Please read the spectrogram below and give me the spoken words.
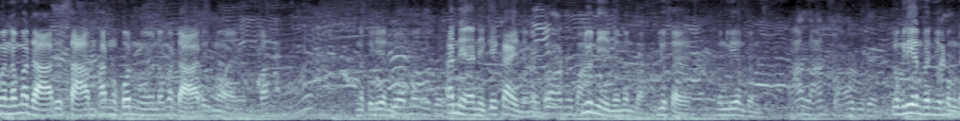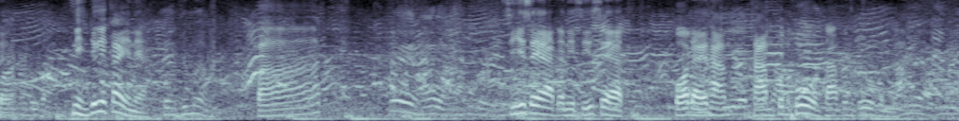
มันธรรมดาดิสามพันคนมันธรรมดาเด็กหน่อยปะ นักเรียนอันนี้อันนี้ใกล้ๆเนี่ยมันบ่อยู่นี่เนี่ยมันบ่อยู่ใส่โรงเรียนเพิ่นร้านหลานสาวอยู่เด่นโรงเรียนเพิ่นอยู่ตรงใดอนุบาลนี่อยู่ใกล้ๆเนี่ยตรงที่เมืองปาดเอ้ยหาหลานที่เลยสีแสดอันนี้สีแสดพอใดถามถามคุณครูถามคุณครูคนนี้อยู่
